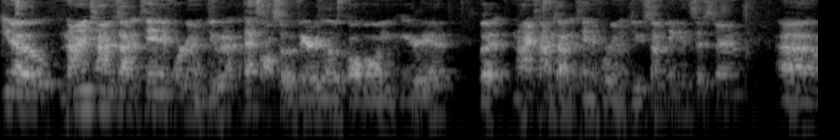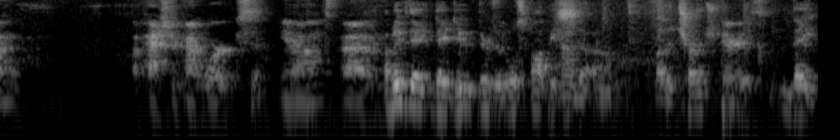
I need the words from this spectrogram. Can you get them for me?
you know, nine times out of ten, if we're going to do it, that's also a very low call volume area. But nine times out of ten, if we're going to do something in Cistern, um, a pasture kind of works. Sure. You know, I um, believe they, they do, there's a little spot behind the, um, by the church, there is. they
